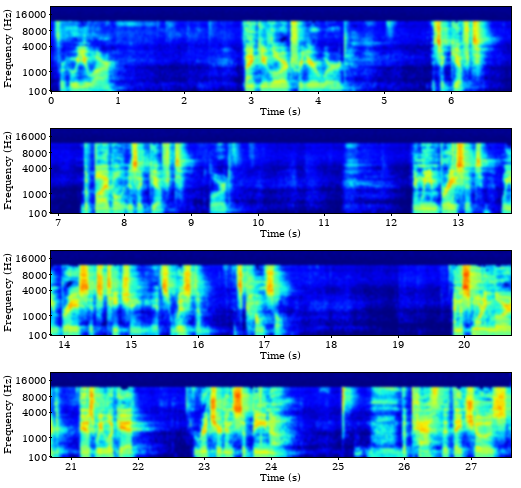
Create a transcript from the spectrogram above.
for who you are. Thank you, Lord, for your word. It's a gift. The Bible is a gift, Lord. And we embrace it. We embrace its teaching, its wisdom, its counsel. And this morning, Lord, as we look at Richard and Sabina, uh, the path that they chose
